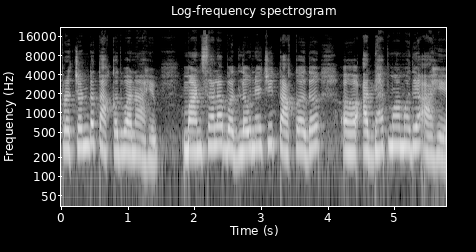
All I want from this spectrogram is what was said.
प्रचंड ताकदवान आहे. माणसाला बदलवण्याची ताकद अध्यात्मामध्ये आहे.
